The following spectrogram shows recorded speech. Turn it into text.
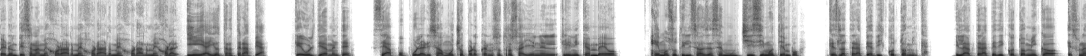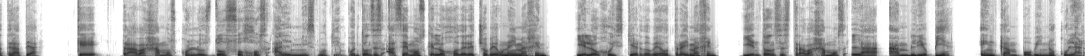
pero empiezan a mejorar, mejorar, mejorar, mejorar. Y hay otra terapia que últimamente se ha popularizado mucho, pero que nosotros ahí en el clínica en Veo hemos utilizado desde hace muchísimo tiempo, que es la terapia dicotómica. Y la terapia dicotómica es una terapia que trabajamos con los dos ojos al mismo tiempo. Entonces hacemos que el ojo derecho vea una imagen y el ojo izquierdo vea otra imagen y entonces trabajamos la ambliopía en campo binocular.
